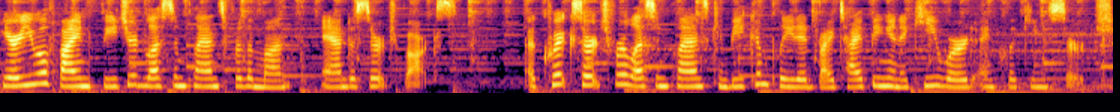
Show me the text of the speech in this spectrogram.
Here you will find featured lesson plans for the month and a search box. A quick search for lesson plans can be completed by typing in a keyword and clicking search.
